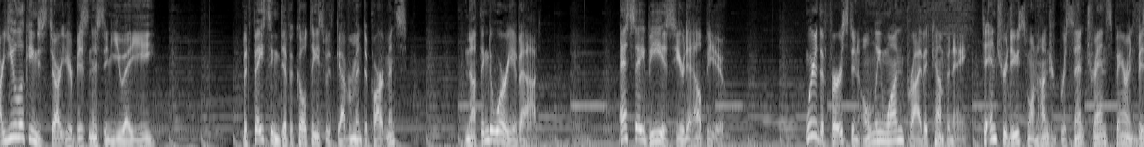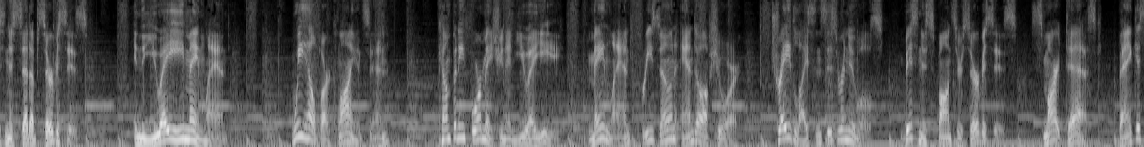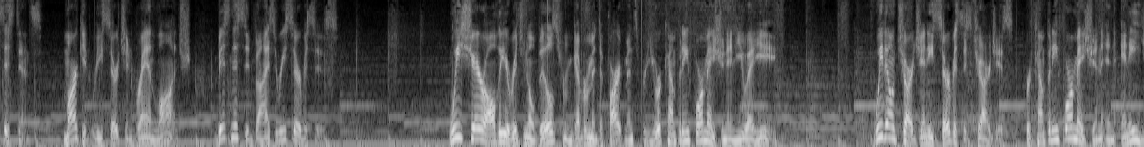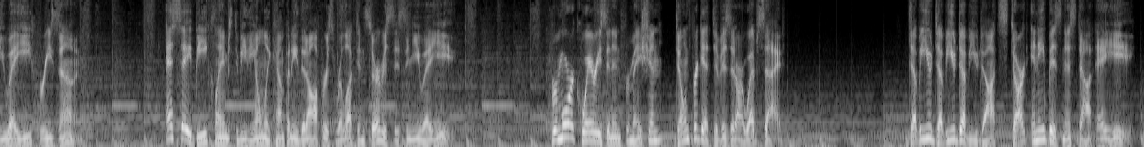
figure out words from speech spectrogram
Are you looking to start your business in UAE? But facing difficulties with government departments? Nothing to worry about. SAB is here to help you. We're the first and only one private company to introduce 100% transparent business setup services in the UAE mainland. We help our clients in company formation in UAE, mainland, free zone, and offshore, trade licenses renewals, business sponsor services, smart desk, bank assistance, market research and brand launch, business advisory services. We share all the original bills from government departments for your company formation in UAE. We don't charge any services charges for company formation in any UAE free zone. SAB claims to be the only company that offers reluctant services in UAE. For more queries and information, don't forget to visit our website www.startanybusiness.ae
